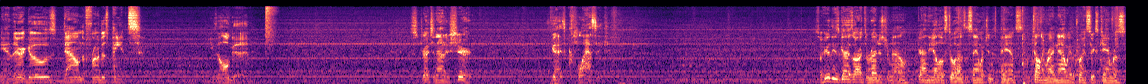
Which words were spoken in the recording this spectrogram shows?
And there it goes down the front of his pants. He's all good. Stretching out his shirt. Guy's classic. So here these guys are at the register now. Guy in the yellow still has the sandwich in his pants. I'm telling him right now we have 26 cameras.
